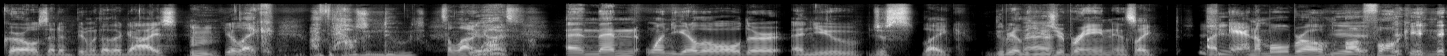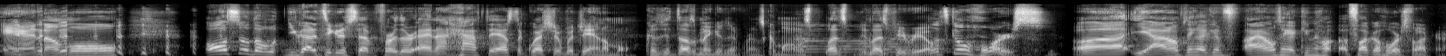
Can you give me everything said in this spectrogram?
girls that have been with other guys, Mm. you're like a thousand dudes. it's a lot of guys. And then when you get a little older and you just like Do really use your brain, and it's like an animal, bro, Yeah. a fucking animal. Also, though, you got to take it a step further, and I have to ask the question, which animal? Because it does make a difference. Come on, let's let's let's be real. Let's go horse. Uh, yeah, I don't think I can. I don't think I can hu- fuck a horse fucker.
